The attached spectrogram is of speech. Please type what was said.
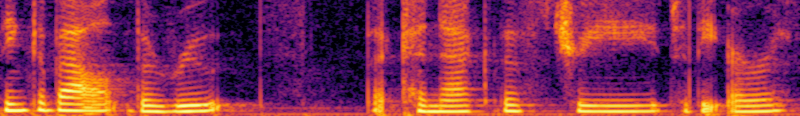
Think about the roots that connect this tree to the earth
